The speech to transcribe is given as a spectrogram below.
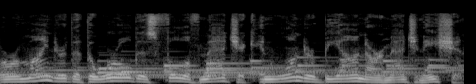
a reminder that the world is full of magic and wonder beyond our imagination.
